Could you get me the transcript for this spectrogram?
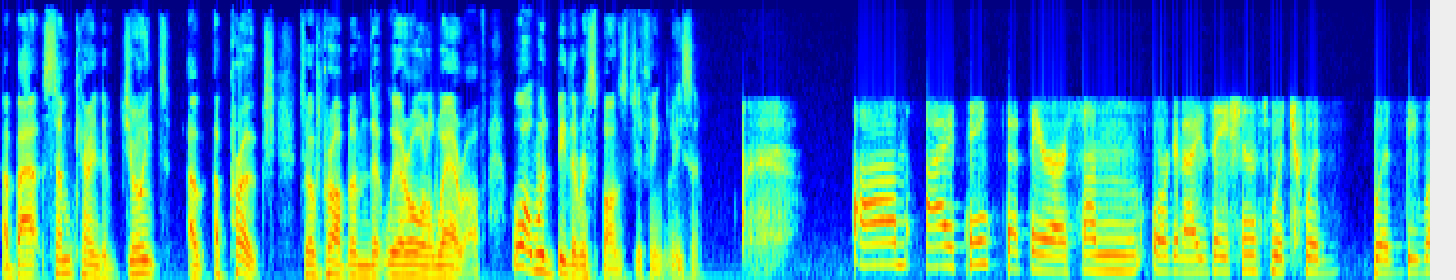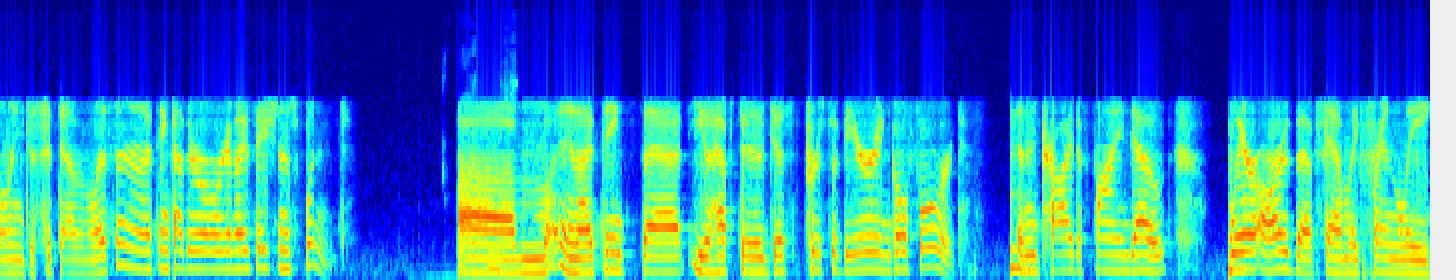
about some kind of joint uh, approach to a problem that we're all aware of. What would be the response, do you think, Lisa? I think that there are some organizations which would would be willing to sit down and listen, and I think other organizations wouldn't. Um, and I think that you have to just persevere and go forward and try to find out where are the family friendly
